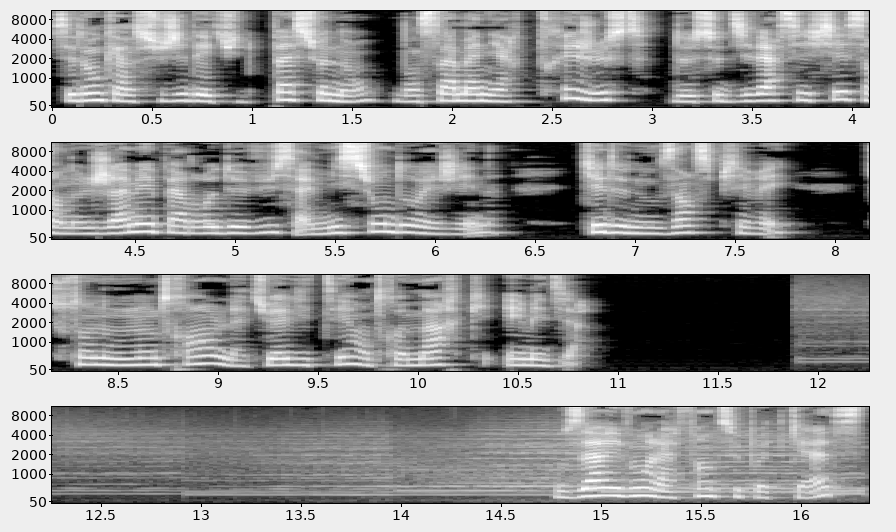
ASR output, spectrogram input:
C'est donc un sujet d'étude passionnant, dans sa manière très juste de se diversifier sans ne jamais perdre de vue sa mission d'origine, qui est de nous inspirer, tout en nous montrant la dualité entre marque et médias. Nous arrivons à la fin de ce podcast,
